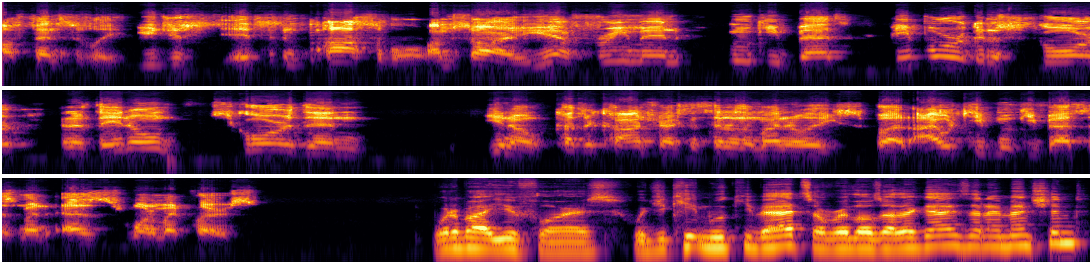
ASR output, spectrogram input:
offensively? You just it's impossible. I'm sorry. You have Freeman, Mookie Betts. People are going to score, and if they don't score, then you know cut their contracts and send them to the minor leagues. But I would keep Mookie Betts as my as one of my players. What about you, Flores? Would you keep Mookie Betts over those other guys that I mentioned?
